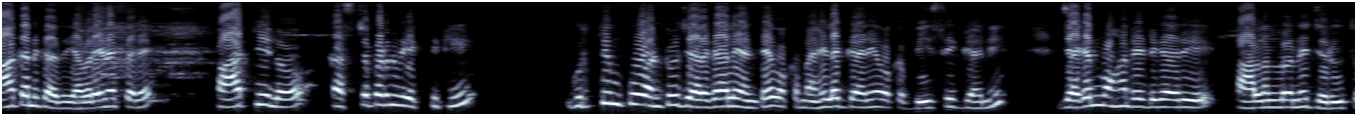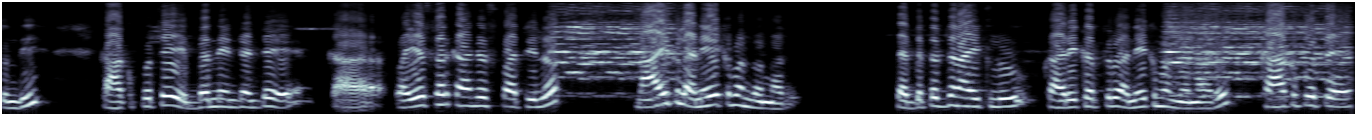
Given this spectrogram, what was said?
నాకని కాదు ఎవరైనా సరే పార్టీలో కష్టపడిన వ్యక్తికి గుర్తింపు అంటూ జరగాలి అంటే ఒక మహిళకు కానీ ఒక బీసీకి కానీ జగన్మోహన్ రెడ్డి గారి పాలనలోనే జరుగుతుంది. కాకపోతే ఇబ్బంది ఏంటంటే కా- వైఎస్ఆర్ కాంగ్రెస్ పార్టీలో నాయకులు అనేక మంది ఉన్నారు. పెద్ద పెద్ద నాయకులు కార్యకర్తలు అనేక మంది ఉన్నారు. కాకపోతే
